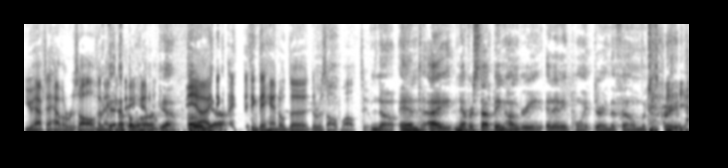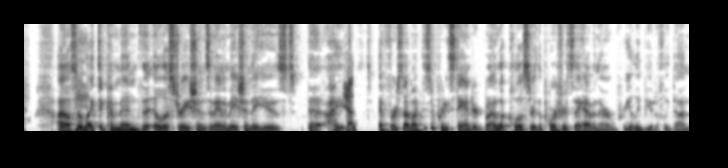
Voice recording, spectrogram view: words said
you have to have a resolve. And like I think they handled epilogue. Yeah, Oh, yeah, I think I, I think they handled the the resolve well too. No, and I never stopped being hungry at any point during the film, which is great. Yeah. I also like to commend the illustrations and animation they used. That I Yeah. just, at first I'm like, these are pretty standard, but I look closer, the portraits they have in there are really beautifully done.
